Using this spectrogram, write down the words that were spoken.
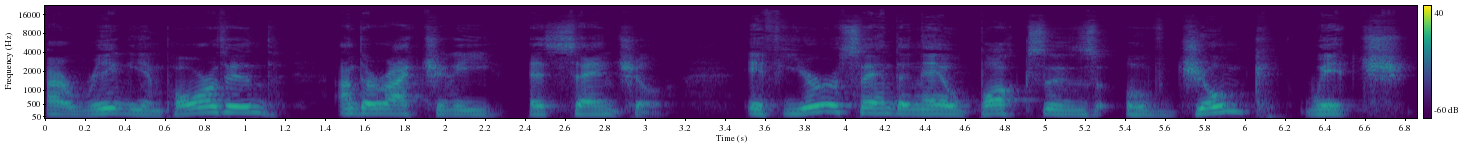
are really important and they're actually essential. If you're sending out boxes of junk, which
